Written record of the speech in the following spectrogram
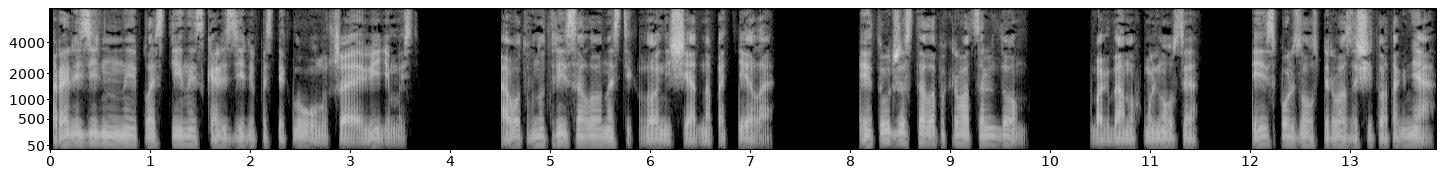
Прорезиненные пластины скользили по стеклу, улучшая видимость а вот внутри салона стекло нещадно потело. И тут же стало покрываться льдом. Богдан ухмыльнулся и использовал сперва защиту от огня,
